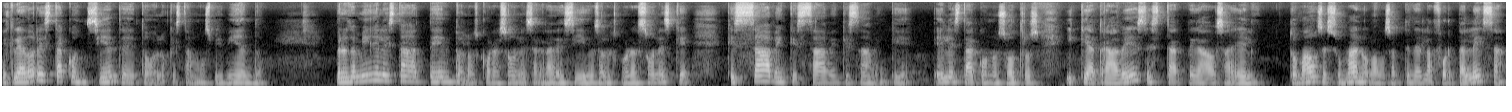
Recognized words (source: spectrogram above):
el Creador está consciente de todo lo que estamos viviendo pero también Él está atento a los corazones agradecidos, a los corazones que, que saben, que saben, que saben que Él está con nosotros y que a través de estar pegados a Él, tomados de su mano, vamos a obtener la fortaleza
